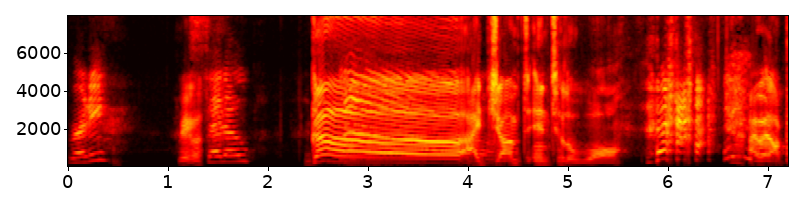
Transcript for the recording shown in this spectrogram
Ready? Wait, uh, go! I jumped into the wall. I went up.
